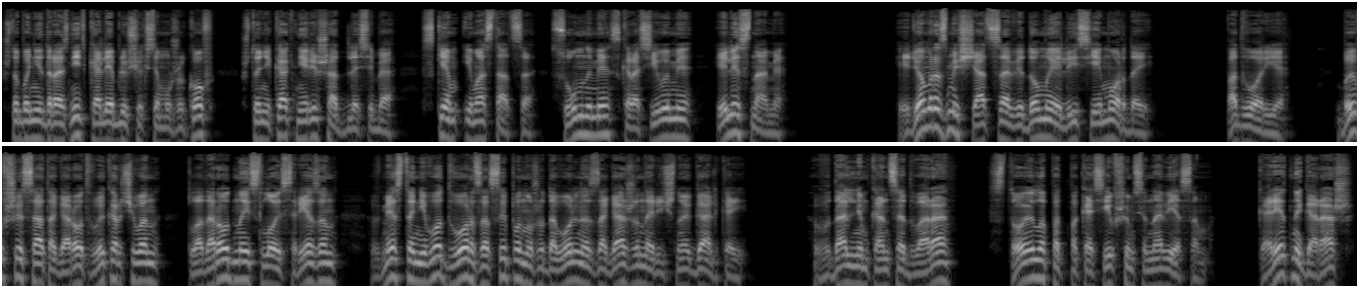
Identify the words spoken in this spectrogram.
чтобы не дразнить колеблющихся мужиков, что никак не решат для себя – с кем им остаться, с умными, с красивыми или с нами. Идем размещаться, ведомые лисьей мордой. Подворье. Бывший сад-огород выкорчеван, плодородный слой срезан, вместо него двор засыпан уже довольно загаженной речной галькой. В дальнем конце двора стоило под покосившимся навесом. Каретный гараж,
